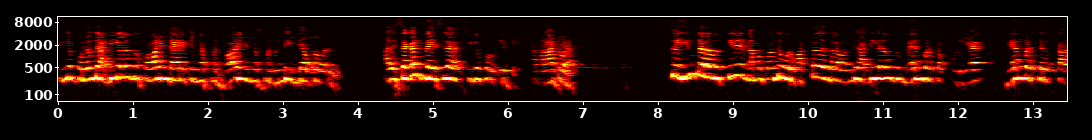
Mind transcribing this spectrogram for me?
சிங்கப்பூர்ல இருந்து அதிக அளவுக்கு foreign direct investment foreign investment வந்து இந்தியாவுக்குள்ள வருது. அது செகண்ட் பிளேஸ்ல சிங்கப்பூர் இருக்கு நம்ம நாட்டோட. ஸோ இந்த அளவுக்கு நமக்கு வந்து ஒரு வர்த்தகங்களை வந்து அதிக அளவுக்கு மேம்படுத்தக்கூடிய மேம்படுத்துறதுக்கான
